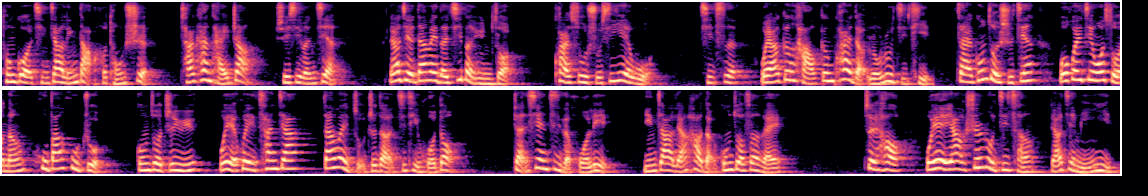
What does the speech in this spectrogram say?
通过请教领导和同事，查看台账、学习文件，了解单位的基本运作，快速熟悉业务。其次，我要更好、更快地融入集体。在工作时间，我会尽我所能互帮互助；工作之余，我也会参加单位组织的集体活动，展现自己的活力。营造良好的工作氛围。最后，我也要深入基层，了解民意，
